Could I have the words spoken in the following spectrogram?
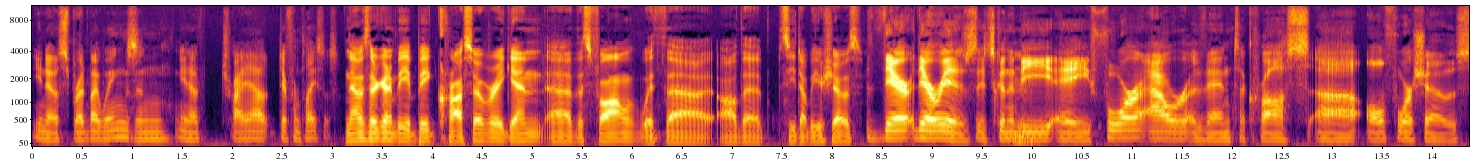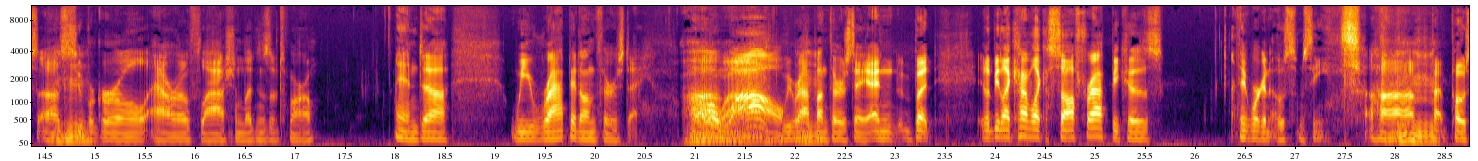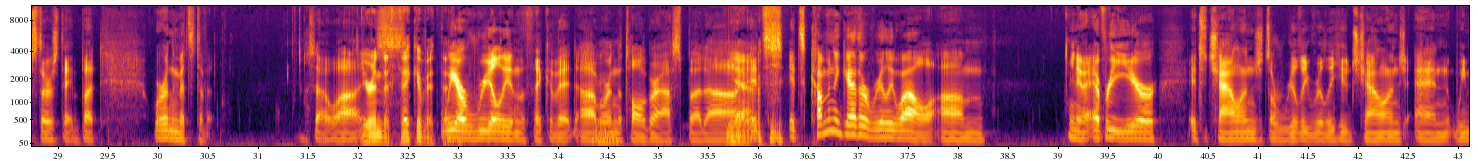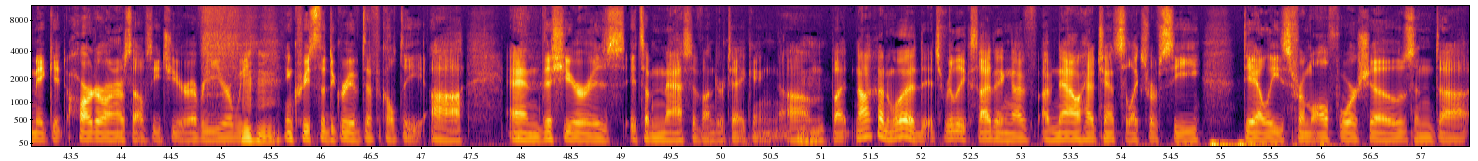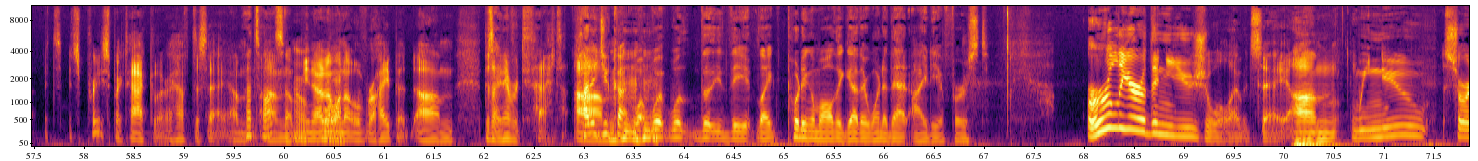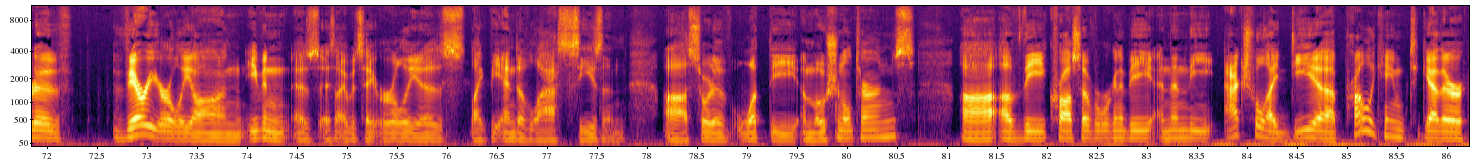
you know, spread my wings and you know try out different places. Now, is there going to be a big crossover again uh, this fall with uh, all the CW shows? There, there is. It's going to be a four-hour event across uh, all four shows: uh, Supergirl, Arrow, Flash, and Legends of Tomorrow. And uh, we wrap it on Thursday. Oh, Um, wow. We wrap on Thursday, and but it'll be like kind of like a soft wrap because I think we're going to owe some scenes uh, post Thursday, but we're in the midst of it. So uh, You're in the thick of it. Then. We are really in the thick of it. Uh, We're in the tall grass, but uh, Yeah. it's it's coming together really well. Um, you know, every year it's a challenge. It's a really, really huge challenge, and we make it harder on ourselves each year. Every year we increase the degree of difficulty. Uh, and this year is it's a massive undertaking. Um, But knock on wood, it's really exciting. I've I've now had a chance to like sort of see dailies from all four shows, and uh, it's it's pretty spectacular. I have to say. I'm, That's I'm- awesome. you Oh, know, I don't want to overhype it um, because I never do that. How did you Um, cut? what, what, what, the the like putting them all together? When did that idea first? Earlier than usual, I would say. Um, we knew sort of very early on, even as, as I would say early as like the end of last season, uh, sort of what the emotional turns uh, of the crossover were going to be. And then the actual idea probably came together.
